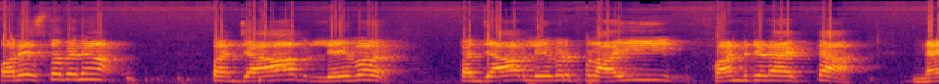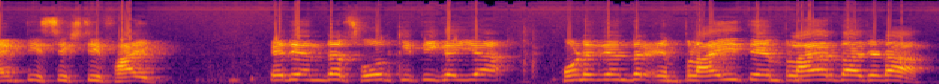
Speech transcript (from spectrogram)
ਔਰ ਇਸ ਤੋਂ ਬਿਨਾ ਪੰਜਾਬ ਲੇਬਰ ਪੰਜਾਬ ਲੇਬਰ ਭਲਾਈ ਫੰਡ ਜਿਹੜਾ ਐਕਟ ਆ 1965 ਇਹਦੇ ਅੰਦਰ ਸੋਧ ਕੀਤੀ ਗਈ ਆ। ਹੁਣ ਇਹਦੇ ਅੰਦਰ EMPLOYE ਤੇ EMPLOYER ਦਾ ਜਿਹੜਾ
